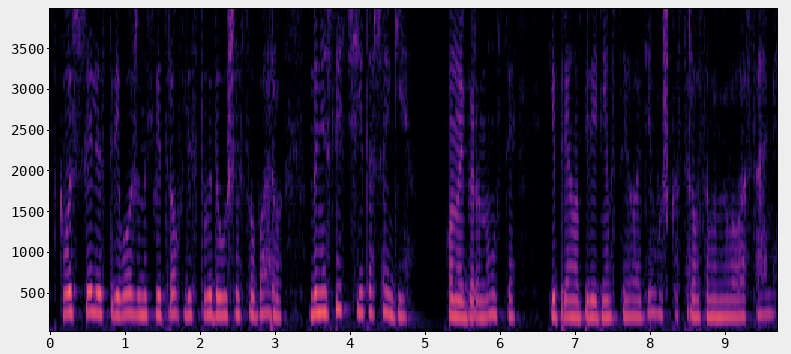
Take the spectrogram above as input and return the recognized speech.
Сквозь шелест тревоженных ветров листвы до ушей Субару донеслись чьи-то шаги. Он обернулся, и прямо перед ним стояла девушка с розовыми волосами.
